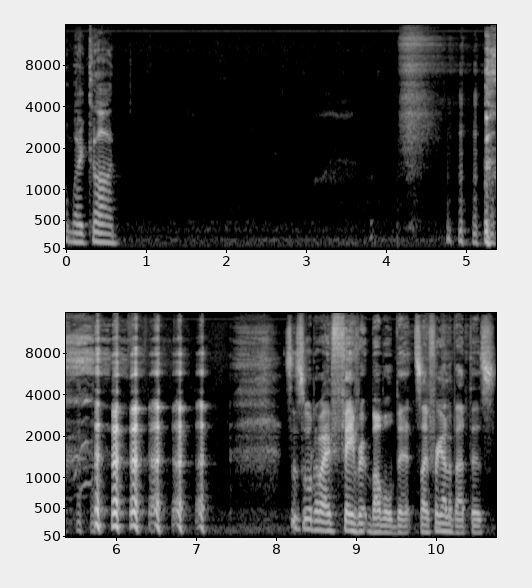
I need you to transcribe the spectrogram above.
my god. This is one of my favorite bubble bits. I forgot about this.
